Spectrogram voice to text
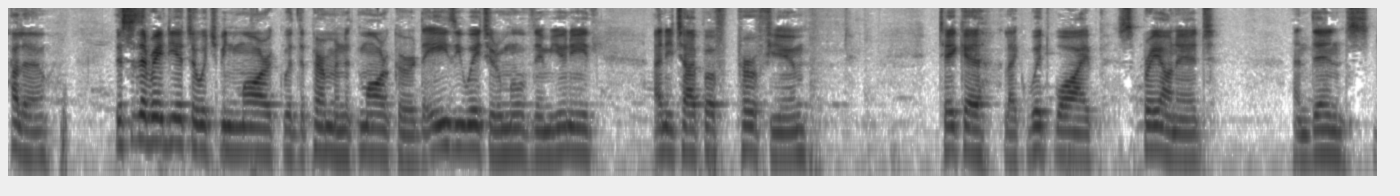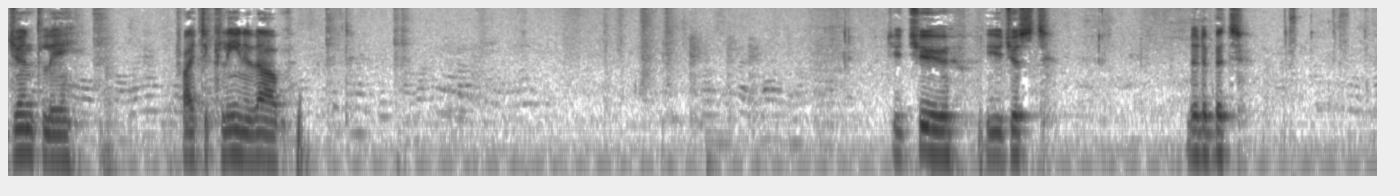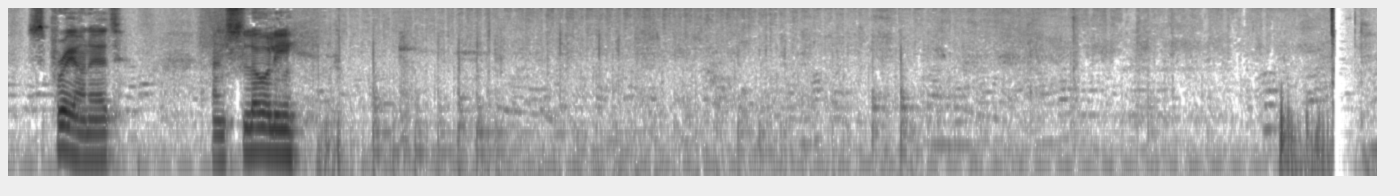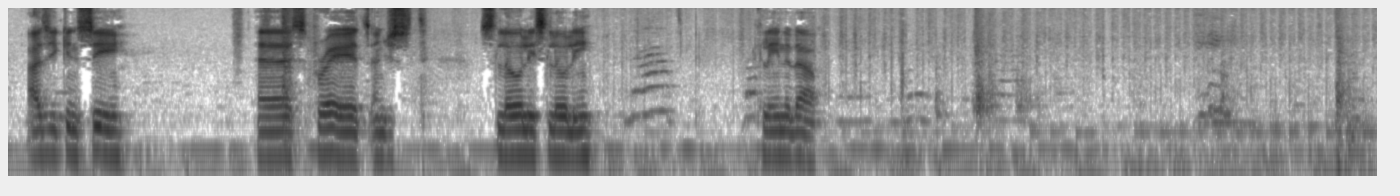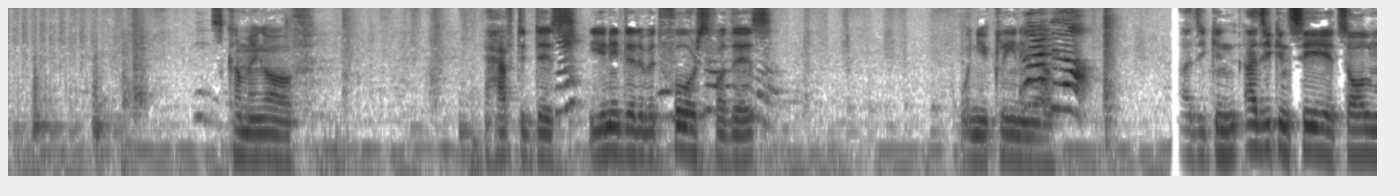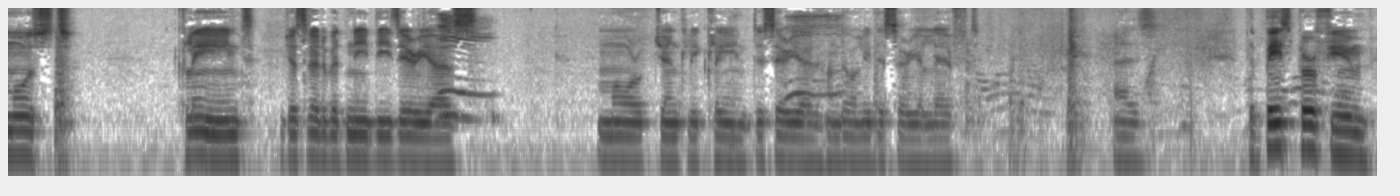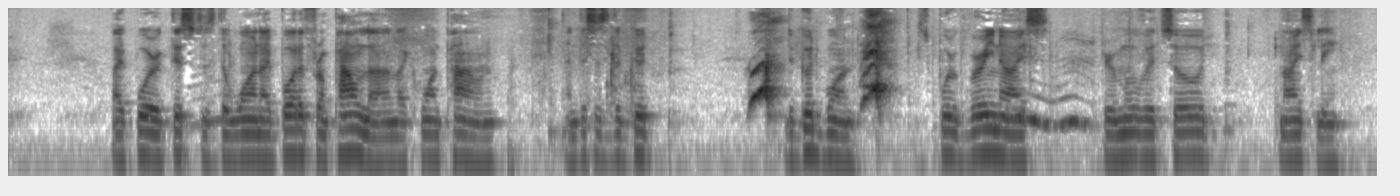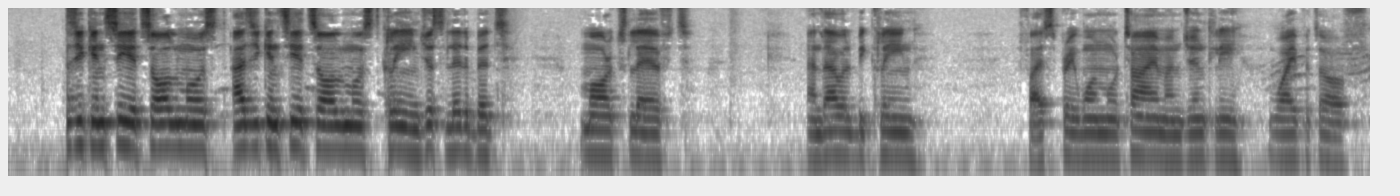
Hello. This is a radiator which been marked with the permanent marker. The easy way to remove them, you need any type of perfume. Take a like wet wipe, spray on it, and then gently try to clean it up. You chew, you just little bit spray on it and slowly as you can see uh, spray it and just slowly slowly clean it up. It's coming off I have to this you need a little bit force for this when you're cleaning up. As you can as you can see it's almost cleaned. Just a little bit need these areas more gently cleaned. This area and only this area left as the base perfume like work. This is the one I bought it from Poundland like one pound. And this is the good the good one. It's worked very nice. Remove it so nicely. As you can see it's almost as you can see it's almost clean. Just a little bit marks left. And that will be clean if I spray one more time and gently wipe it off.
